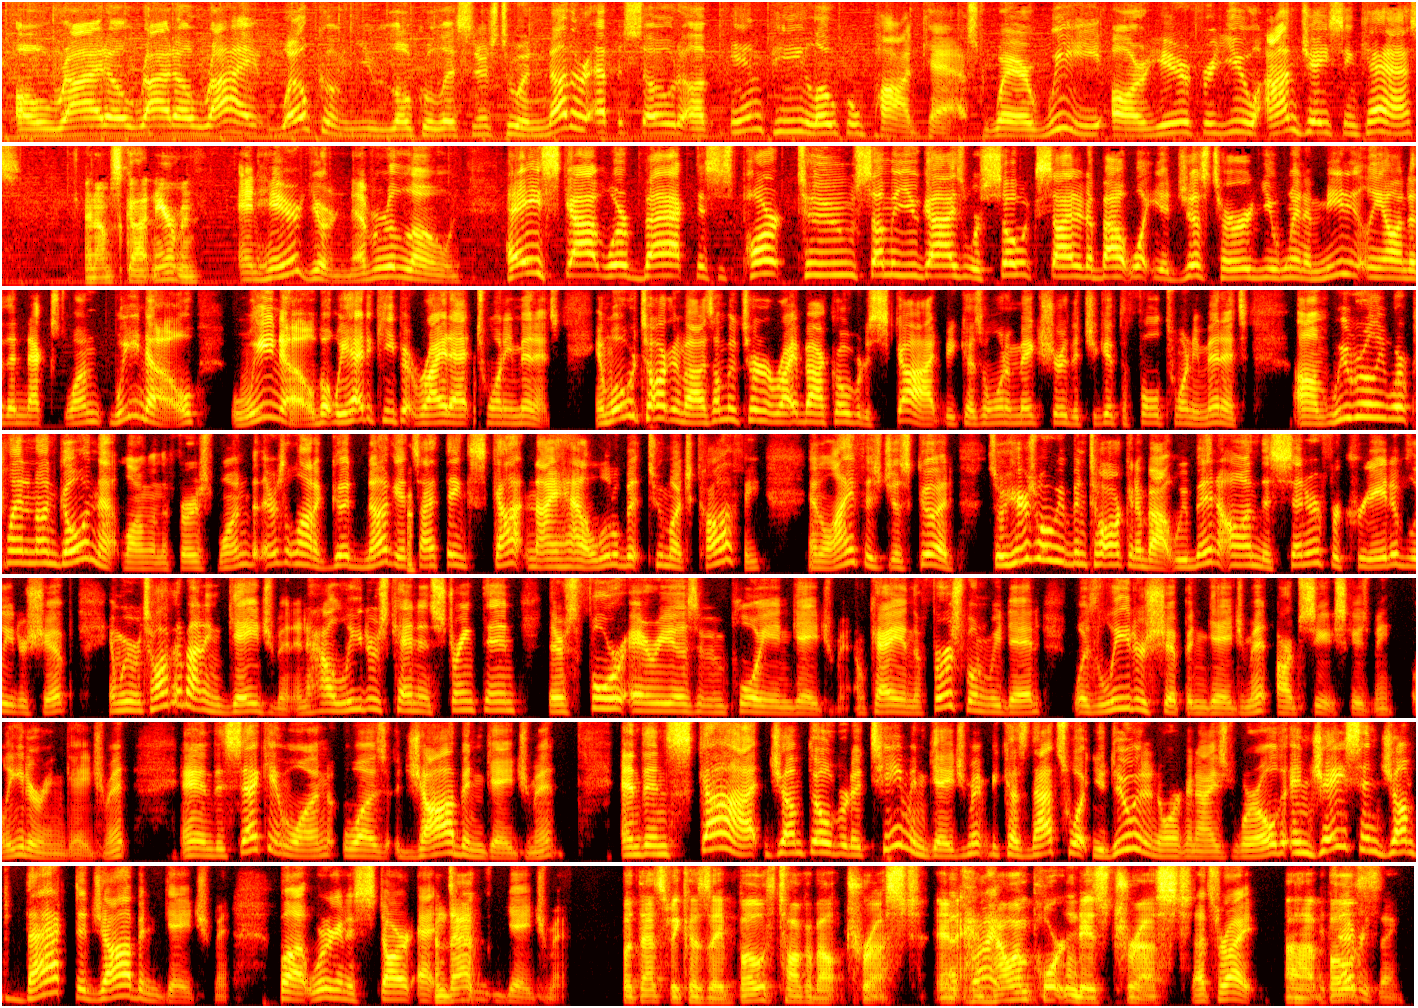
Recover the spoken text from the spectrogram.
All right, all right, all right. Welcome, you local listeners, to another episode of NP Local Podcast, where we are here for you. I'm Jason Cass. And I'm Scott Neerman. And here, you're never alone. Hey, Scott, we're back. This is part two. Some of you guys were so excited about what you just heard, you went immediately on to the next one. We know, we know, but we had to keep it right at 20 minutes. And what we're talking about is I'm going to turn it right back over to Scott because I want to make sure that you get the full 20 minutes. Um, we really weren't planning on going that long on the first one, but there's a lot of good nuggets. I think Scott and I had a little bit too much coffee, and life is just good. So here's what we've been talking about. We've been on the Center for Creative Leadership, and we were talking about engagement engagement and how leaders can strengthen. There's four areas of employee engagement. Okay. And the first one we did was leadership engagement, or excuse me, leader engagement. And the second one was job engagement. And then Scott jumped over to team engagement because that's what you do in an organized world. And Jason jumped back to job engagement. But we're going to start at that, engagement. But that's because they both talk about trust and, right. and how important is trust. That's right. Uh, both everything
